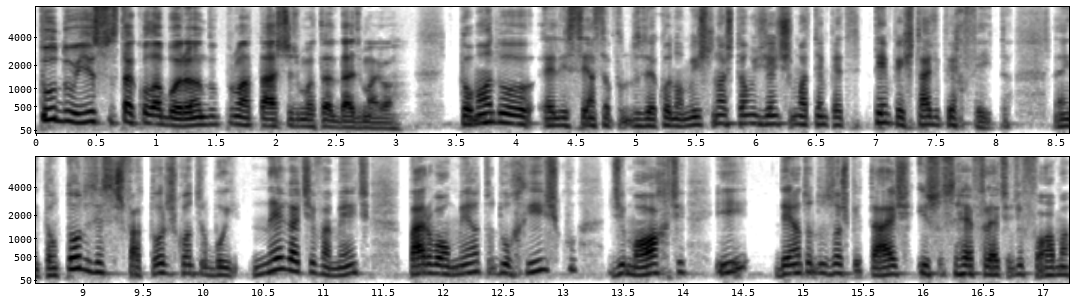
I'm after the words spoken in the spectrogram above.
tudo isso está colaborando para uma taxa de mortalidade maior tomando é, licença dos economistas, nós estamos diante de uma tempestade perfeita. Né? Então, todos esses fatores contribuem negativamente para o aumento do risco de morte e dentro dos hospitais, isso se reflete de forma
